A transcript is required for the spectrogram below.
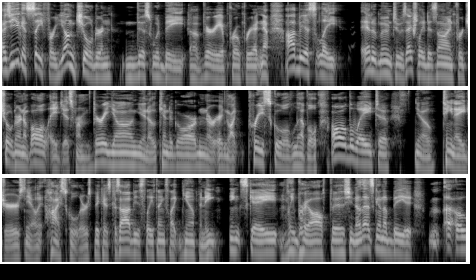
As you can see, for young children, this would be uh, very appropriate. Now, obviously, Edubuntu is actually designed for children of all ages, from very young, you know, kindergarten or in like preschool level, all the way to you know, teenagers, you know, high schoolers, because because obviously things like GIMP and Inkscape, LibreOffice, you know, that's going to be uh,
